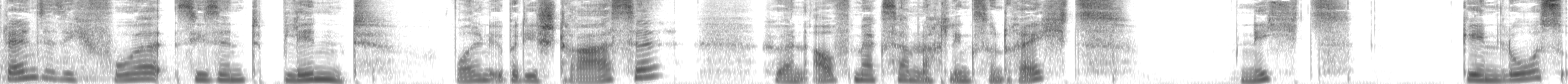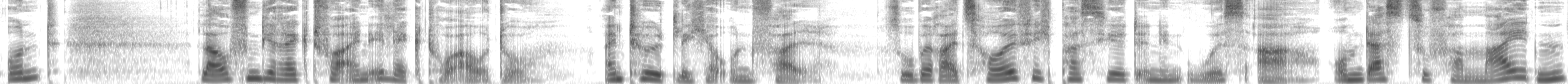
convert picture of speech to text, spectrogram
Stellen Sie sich vor, Sie sind blind, wollen über die Straße, hören aufmerksam nach links und rechts, nichts, gehen los und laufen direkt vor ein Elektroauto. Ein tödlicher Unfall so bereits häufig passiert in den USA. Um das zu vermeiden,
